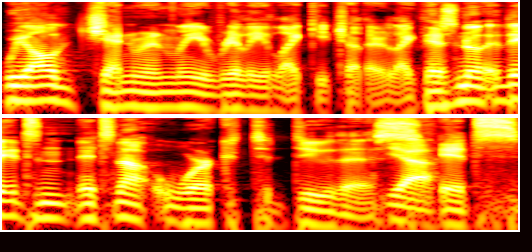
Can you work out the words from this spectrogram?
we all genuinely really like each other. Like, there's no, it's it's not work to do this. Yeah. it's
